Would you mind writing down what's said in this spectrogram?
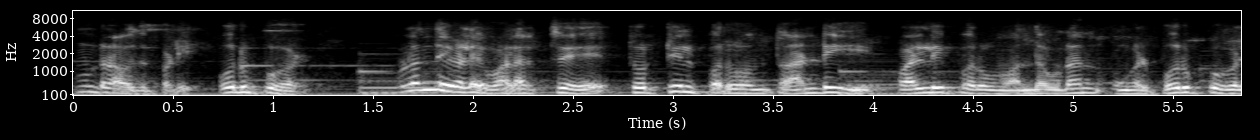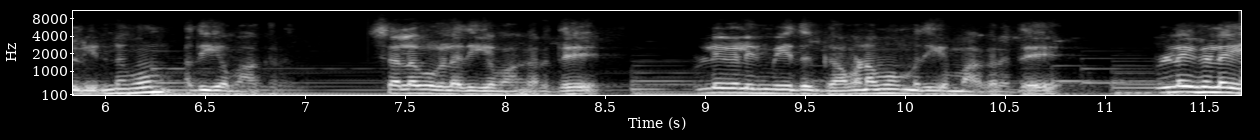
மூன்றாவது படி பொறுப்புகள். குழந்தைகளை வளர்த்து தொட்டில் பருவம் தாண்டி பள்ளி பருவம் வந்தவுடன் உங்கள் பொறுப்புகள் இன்னமும் அதிகமாகிறது. செலவுகள் அதிகமாகிறது. பிள்ளைகளின் மீது கவனமும் அதிகமாகிறது. பிள்ளைகளை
